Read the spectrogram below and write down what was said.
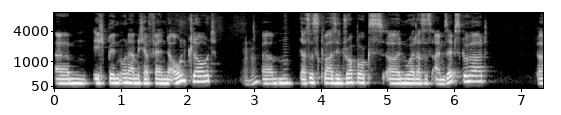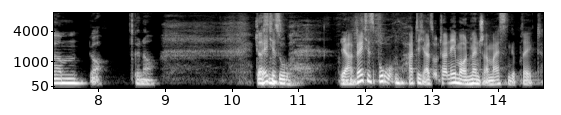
ähm, ich bin unheimlicher Fan der OwnCloud. Mhm. Ähm, das ist quasi Dropbox, äh, nur dass es einem selbst gehört. Ähm, ja, genau. Das welches, so. Ja, welches Buch hat dich als Unternehmer und Mensch am meisten geprägt?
